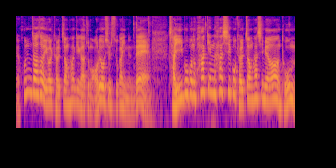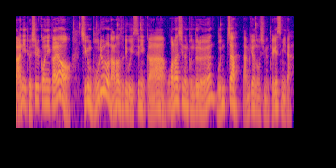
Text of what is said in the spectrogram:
예, 혼자서 이걸 결정하기가 좀 어려우실 수가 있는데 자, 이 부분 확인하시고 결정하시면 도움 많이 되실 거 니까요. 지금 무료로 나눠드리고 있으니까 원하시는 분들은 문자 남겨놓으시면 되겠습니다.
